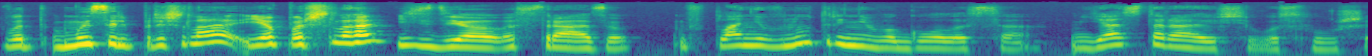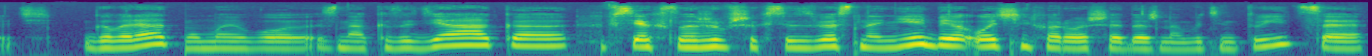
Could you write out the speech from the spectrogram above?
Вот мысль пришла, я пошла и сделала сразу. В плане внутреннего голоса я стараюсь его слушать. Говорят, у моего знака зодиака, всех сложившихся звезд на небе очень хорошая должна быть интуиция.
